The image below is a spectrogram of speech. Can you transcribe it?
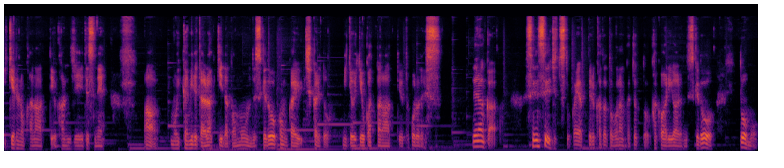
いけるのかなっていう感じですね。まあ、もう一回見れたらラッキーだと思うんですけど、今回しっかりと見ておいてよかったなっていうところです。で、なんか、先生術とかやってる方ともなんかちょっと関わりがあるんですけど、どうも、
